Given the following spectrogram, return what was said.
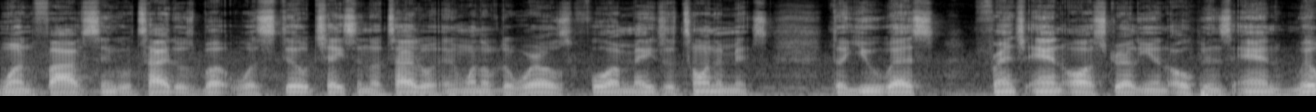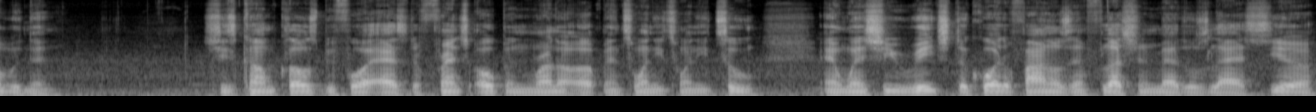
won five single titles but was still chasing a title in one of the world's four major tournaments the U.S., French, and Australian Opens, and Wimbledon. She's come close before as the French Open runner up in 2022. And when she reached the quarterfinals in Flushing Meadows last year,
